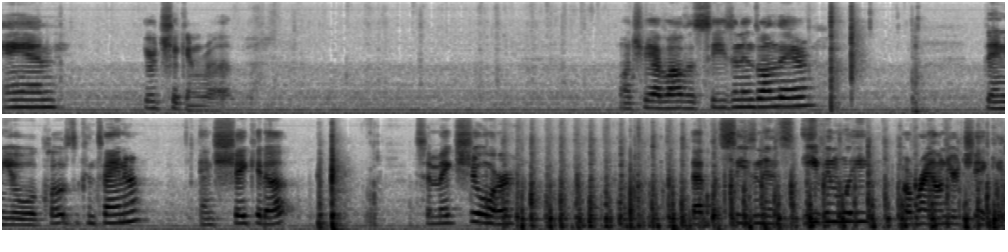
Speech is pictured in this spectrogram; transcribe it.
and your chicken rub. Once you have all the seasonings on there, then you will close the container and shake it up to make sure that the seasoning is evenly around your chicken.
